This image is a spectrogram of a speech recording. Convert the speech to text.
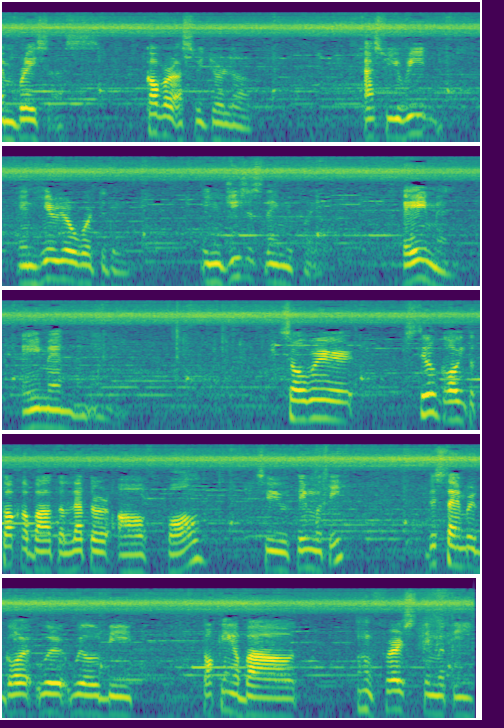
Embrace us. Cover us with your love. As we read and hear your word today, in Jesus' name we pray. Amen. Amen and amen. So we're still going to talk about the letter of Paul to Timothy. This time we're go we will be talking about First Timothy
